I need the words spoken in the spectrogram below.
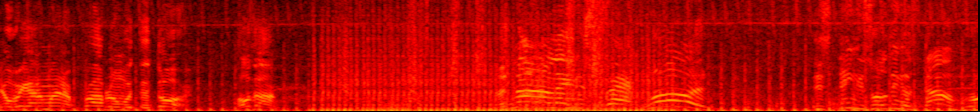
Yo, we got a minor problem with the door. Hold on. Annihilator's back. Run! This thing is holding us down, bro.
